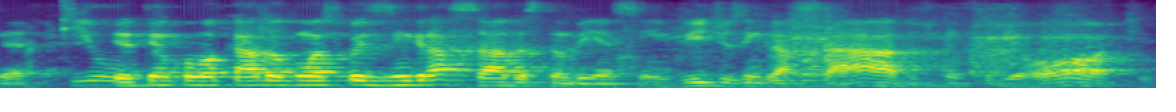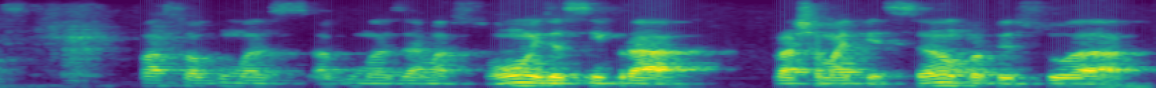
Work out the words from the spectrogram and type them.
É. Eu tenho colocado algumas coisas engraçadas também, assim, vídeos engraçados com filhotes, faço algumas, algumas armações assim para chamar atenção, para a pessoa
